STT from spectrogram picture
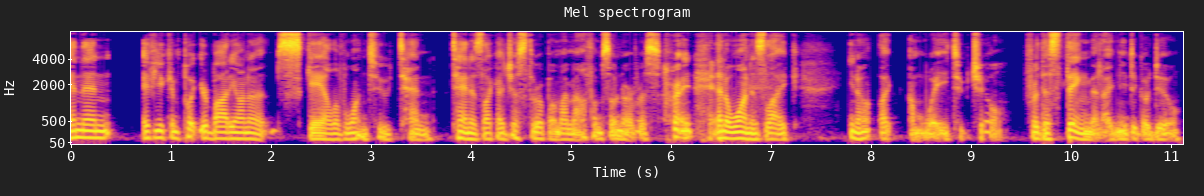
And then if you can put your body on a scale of one to 10, 10 is like, I just threw up on my mouth. I'm so nervous, right? and a one is like, you know, like I'm way too chill. for this thing that I need to go do.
